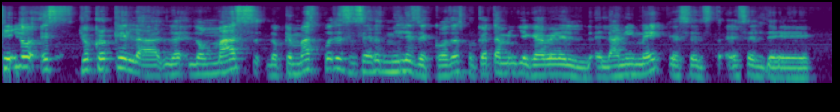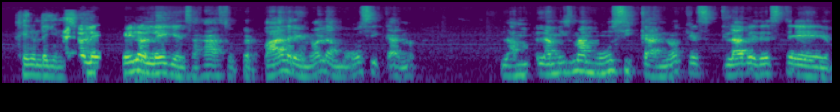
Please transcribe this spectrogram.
Halo es, yo creo que la, la- lo más, lo que más puedes hacer es miles de cosas, porque yo también llegué a ver el, el anime, que es el, es el de Halo Legends. Halo, Le- Halo Legends, ajá, super padre, ¿no? La música, ¿no? La, la misma música, ¿no? Que es clave de este,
